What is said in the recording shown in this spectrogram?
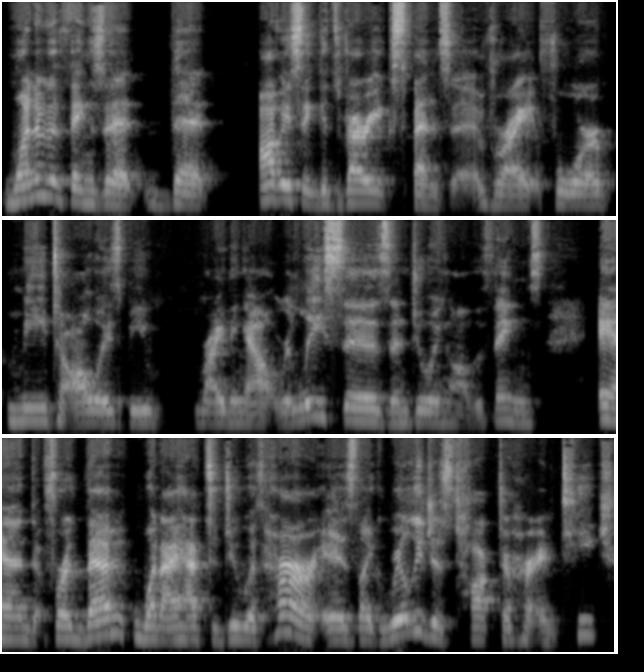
one of the things that that obviously gets very expensive, right, for me to always be writing out releases and doing all the things. And for them, what I had to do with her is like really just talk to her and teach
